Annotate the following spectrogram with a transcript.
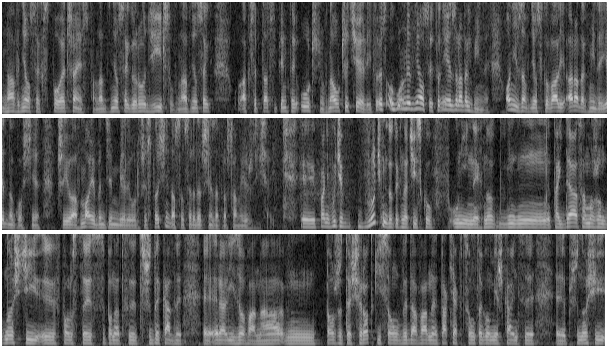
na wniosek społeczeństwa, na wniosek rodziców, na wniosek akceptacji pięknej uczniów, nauczycieli, to jest ogólny wniosek, to nie jest Rada Gminy. Oni zawnioskowali, a Rada Gminy jednogłośnie przyjęła. W maju będziemy mieli uroczystości, na co serdecznie zapraszamy już dzisiaj. Y, Panie wójcie, wróćmy do tych nacisków unijnych. No, mm, ta idea samorządności y, w Polsce jest ponad y, trzy dekady y, realizowana. Mm, To, że te środki są wydawane tak, jak chcą tego mieszkańcy, y, przynosi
